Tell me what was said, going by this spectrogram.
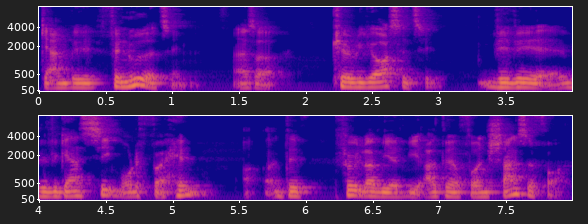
gerne vil finde ud af ting. Altså curiosity. Vi vil, vi vil gerne se, hvor det fører hen. Og det føler vi, at vi aldrig har fået en chance for.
